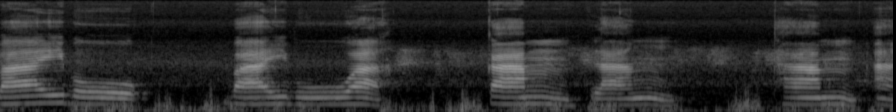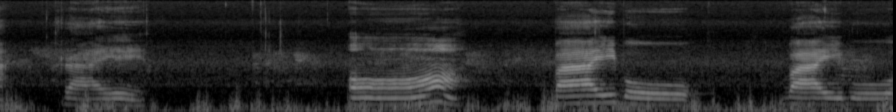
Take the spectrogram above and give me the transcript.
ใบโบก ใบบัวกำลังทำอะไร อ๋อ ใบโบก ใบบัว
